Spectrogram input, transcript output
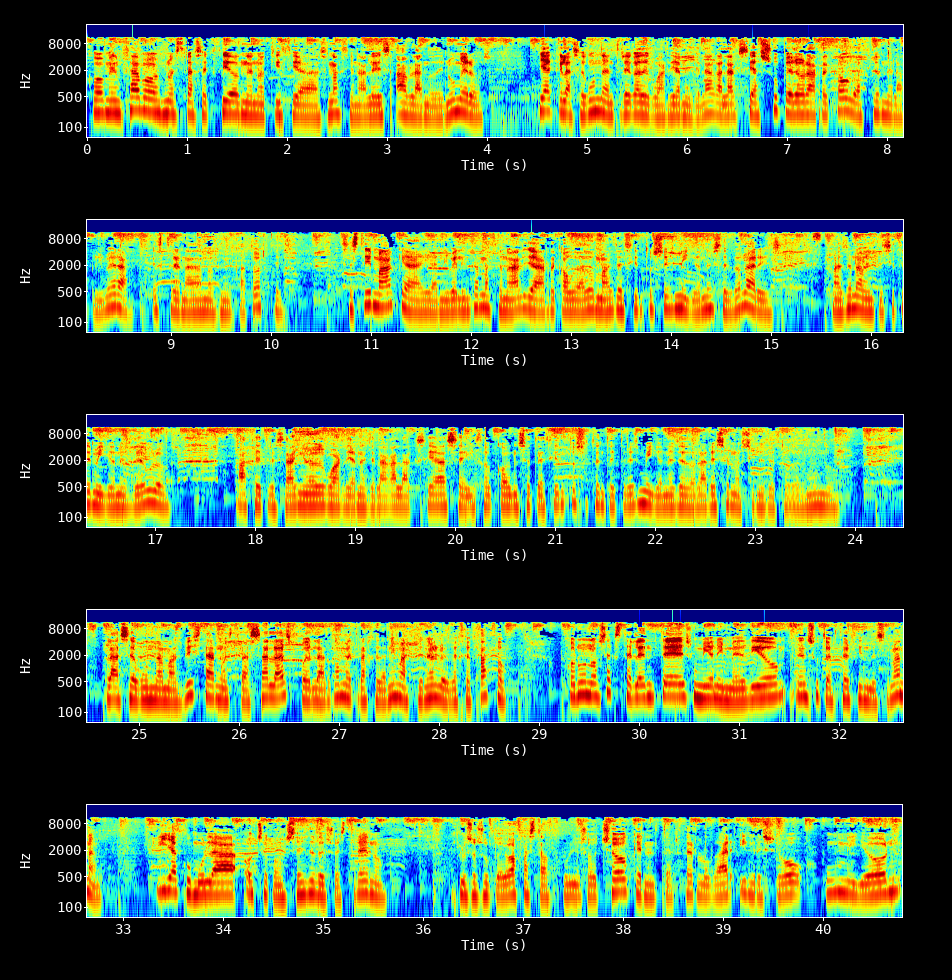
Comenzamos nuestra sección de noticias nacionales hablando de números, ya que la segunda entrega de Guardianes de la Galaxia superó la recaudación de la primera, estrenada en 2014. Se estima que a nivel internacional ya ha recaudado más de 106 millones de dólares, más de 97 millones de euros. Hace tres años, Guardianes de la Galaxia se hizo con 773 millones de dólares en los cines de todo el mundo. La segunda más vista en nuestras salas fue el largometraje de animación El bebé jefazo, con unos excelentes un millón y medio en su tercer fin de semana, y ya acumula 8,6 desde su estreno. Incluso superó a Fast and Furious 8, que en el tercer lugar ingresó un millón.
